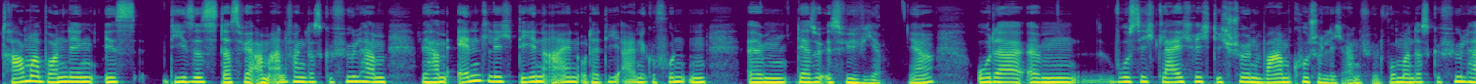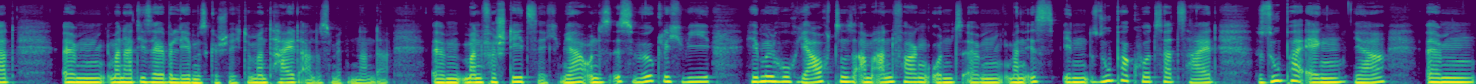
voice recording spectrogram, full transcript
Traumabonding ist dieses, dass wir am Anfang das Gefühl haben, wir haben endlich den einen oder die eine gefunden, ähm, der so ist wie wir ja, oder ähm, wo es sich gleich richtig schön warm, kuschelig anfühlt, wo man das Gefühl hat, ähm, man hat dieselbe Lebensgeschichte, man teilt alles miteinander, ähm, man versteht sich, ja, und es ist wirklich wie himmelhoch jauchzend am Anfang und ähm, man ist in super kurzer Zeit super eng, ja, ähm,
